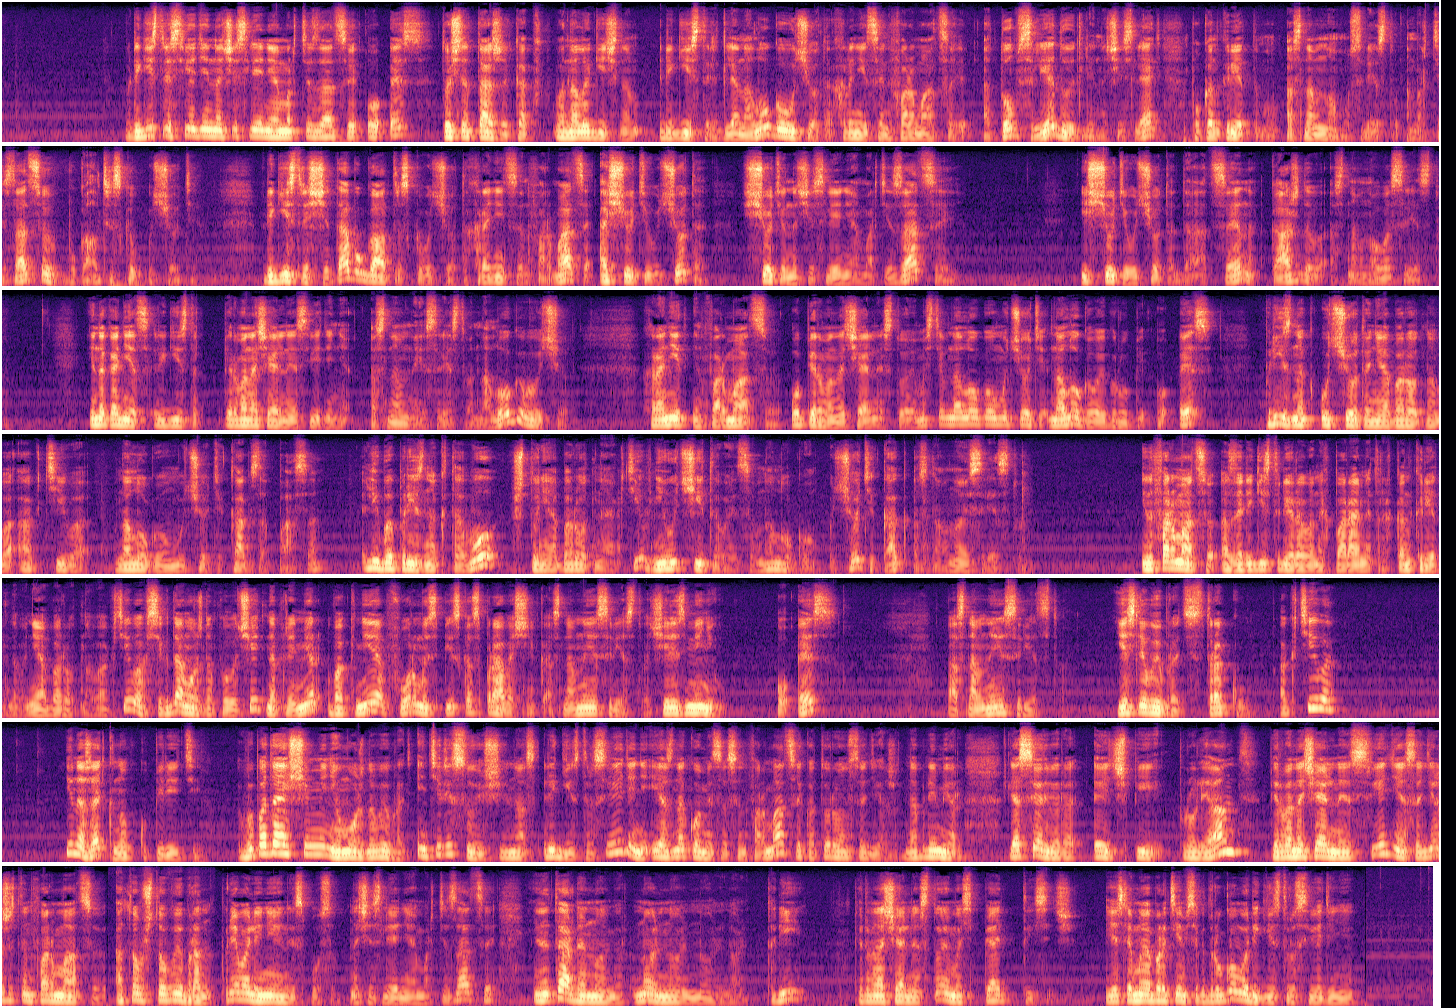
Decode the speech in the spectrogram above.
В регистре сведений начисления амортизации ОС, точно так же, как в аналогичном регистре для налогового учета, хранится информация о том, следует ли начислять по конкретному основному средству амортизацию в бухгалтерском учете. В регистре счета бухгалтерского учета хранится информация о счете учета, счете начисления амортизации и счете учета до оценок каждого основного средства. И, наконец, регистр первоначальные сведения «Основные средства налоговый учет» хранит информацию о первоначальной стоимости в налоговом учете, налоговой группе ОС, признак учета необоротного актива в налоговом учете как запаса, либо признак того, что необоротный актив не учитывается в налоговом учете как основное средство. Информацию о зарегистрированных параметрах конкретного необоротного актива всегда можно получить, например, в окне формы списка справочника «Основные средства» через меню «ОС. Основные средства». Если выбрать строку актива и нажать кнопку «Перейти». В выпадающем меню можно выбрать интересующий нас регистр сведений и ознакомиться с информацией, которую он содержит. Например, для сервера HP Proliant первоначальные сведения содержат информацию о том, что выбран прямолинейный способ начисления амортизации, инвентарный номер 00003, первоначальная стоимость 5000. Если мы обратимся к другому регистру сведений,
